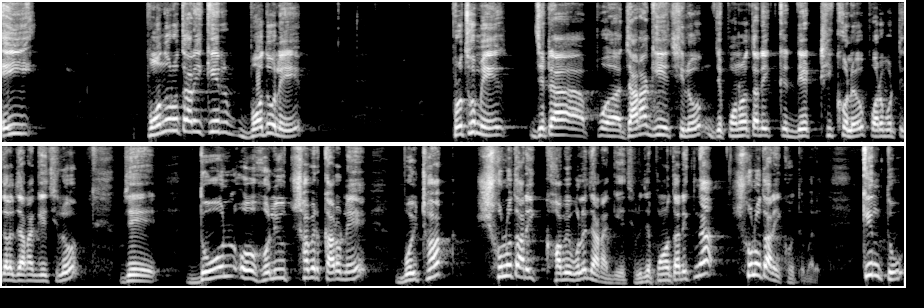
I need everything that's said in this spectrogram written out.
এই পনেরো তারিখের বদলে প্রথমে যেটা জানা গিয়েছিল যে পনেরো তারিখ ডেট ঠিক হলেও পরবর্তীকালে জানা গিয়েছিল যে দোল ও হোলি উৎসবের কারণে বৈঠক ষোলো তারিখ হবে বলে জানা গিয়েছিল। যে পনেরো তারিখ না, ষোলো তারিখ হতে পারে। কিন্তু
